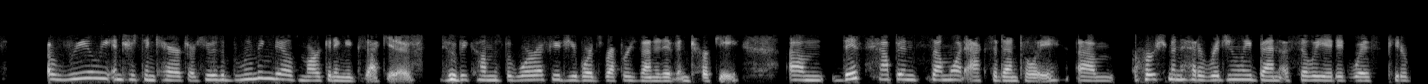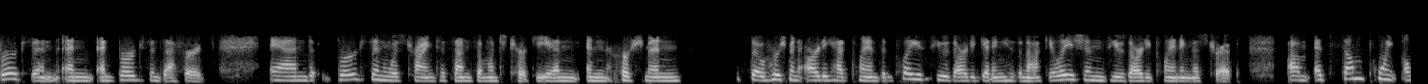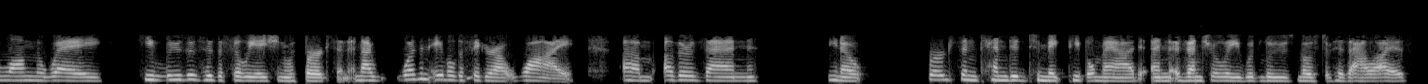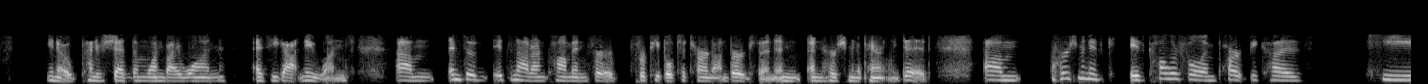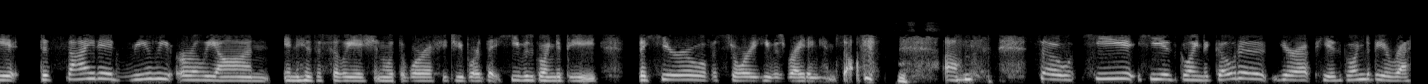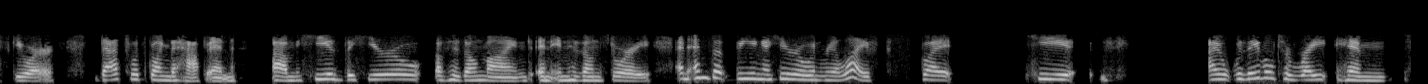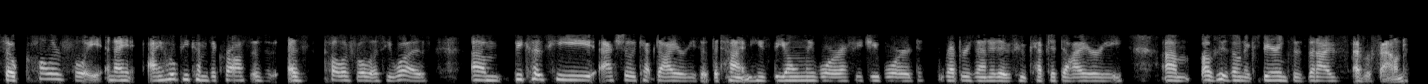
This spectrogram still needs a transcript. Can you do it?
a really interesting character. He was a Bloomingdale's marketing executive who becomes the War Refugee Board's representative in Turkey. Um, this happened somewhat accidentally. Um, Hirschmann had originally been affiliated with Peter Bergson and, and Bergson's efforts, and Bergson was trying to send someone to Turkey, and, and Hirschmann so Hirschmann already had plans in place. He was already getting his inoculations. He was already planning this trip. Um, at some point along the way, he loses his affiliation with Bergson. And I wasn't able to figure out why, um, other than, you know, Bergson tended to make people mad and eventually would lose most of his allies, you know, kind of shed them one by one as he got new ones. Um, and so it's not uncommon for, for people to turn on Bergson, and, and Hirschmann apparently did. Um, Hirschmann is, is colorful in part because he decided really early on in his affiliation with the War Refugee Board that he was going to be the hero of a story he was writing himself. um, so he he is going to go to Europe. He is going to be a rescuer. That's what's going to happen. Um, he is the hero of his own mind and in his own story, and ends up being a hero in real life. But he I was able to write him so colorfully, and I, I hope he comes across as as colorful as he was, um, because he actually kept diaries at the time. He's the only War Refugee Board representative who kept a diary um, of his own experiences that I've ever found.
